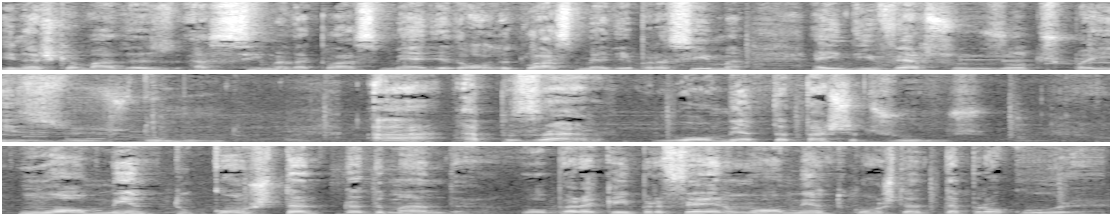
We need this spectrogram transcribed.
e nas camadas acima da classe média ou da classe média para cima, em diversos outros países do mundo. Há, apesar do aumento da taxa de juros, um aumento constante da demanda, ou para quem prefere, um aumento constante da procura,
